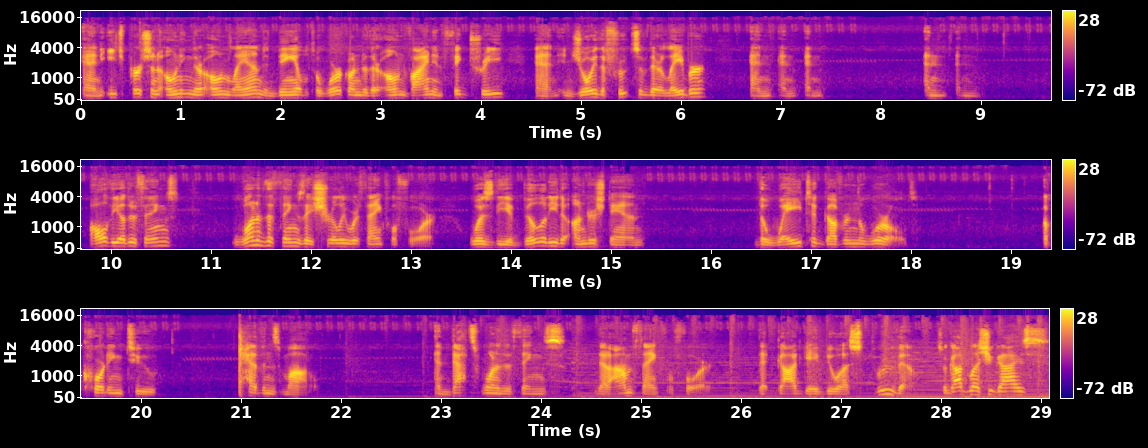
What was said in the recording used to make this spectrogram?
and each person owning their own land and being able to work under their own vine and fig tree and enjoy the fruits of their labor and and and and and all the other things one of the things they surely were thankful for was the ability to understand the way to govern the world according to heaven's model. And that's one of the things that I'm thankful for that God gave to us through them. So God bless you guys.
